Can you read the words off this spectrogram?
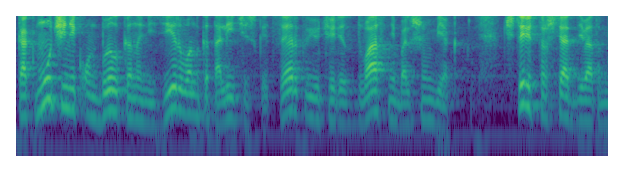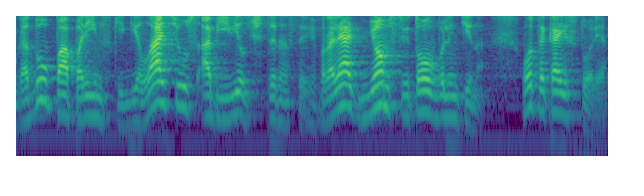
Как мученик он был канонизирован католической церковью через два с небольшим века. В 469 году Папа Римский Геласиус объявил 14 февраля Днем Святого Валентина. Вот такая история.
